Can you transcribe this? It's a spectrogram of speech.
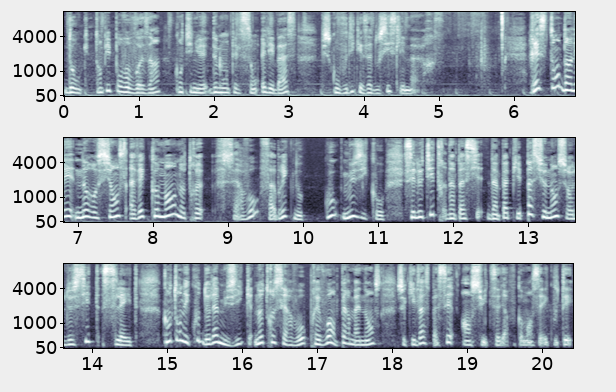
Donc, tant pis pour vos voisins, continuez de monter le son et les basses, puisqu'on vous dit qu'elles adoucissent les mœurs. Restons dans les neurosciences avec comment notre cerveau fabrique nos musicaux. C'est le titre d'un papier, passionnant sur le site Slate. Quand on écoute de la musique, notre cerveau prévoit en permanence ce qui va se passer ensuite. C'est-à-dire, vous commencez à écouter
